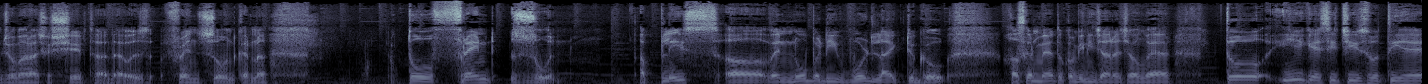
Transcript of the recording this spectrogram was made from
जो हमारा आज का शेर था दैट वाज फ्रेंड जोन करना। तो friend zone a place when nobody would like to go खासकर मैं तो कभी नहीं जाना चाहूँगा यार। तो ये एक ऐसी चीज़ होती है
